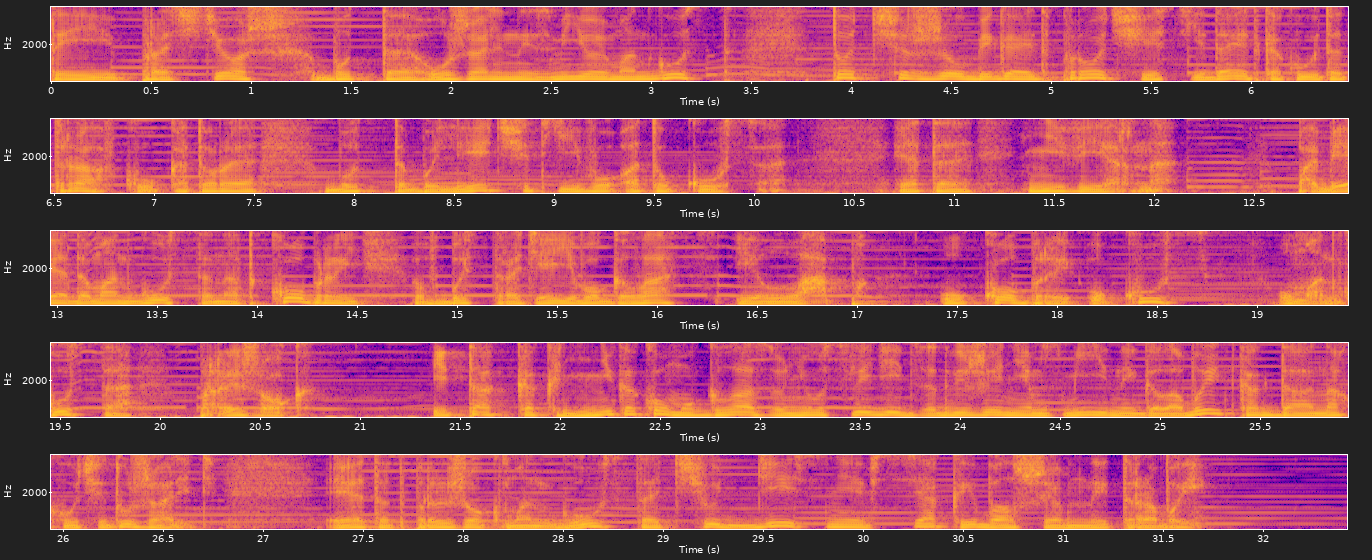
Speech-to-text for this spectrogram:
ты прочтешь, будто ужаленный змеей мангуст тотчас же убегает прочь и съедает какую-то травку, которая будто бы лечит его от укуса. Это неверно. Победа мангуста над коброй в быстроте его глаз и лап. У кобры укус, у мангуста прыжок. И так как никакому глазу не уследить за движением змеиной головы, когда она хочет ужалить, этот прыжок мангуста чудеснее всякой волшебной травы.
